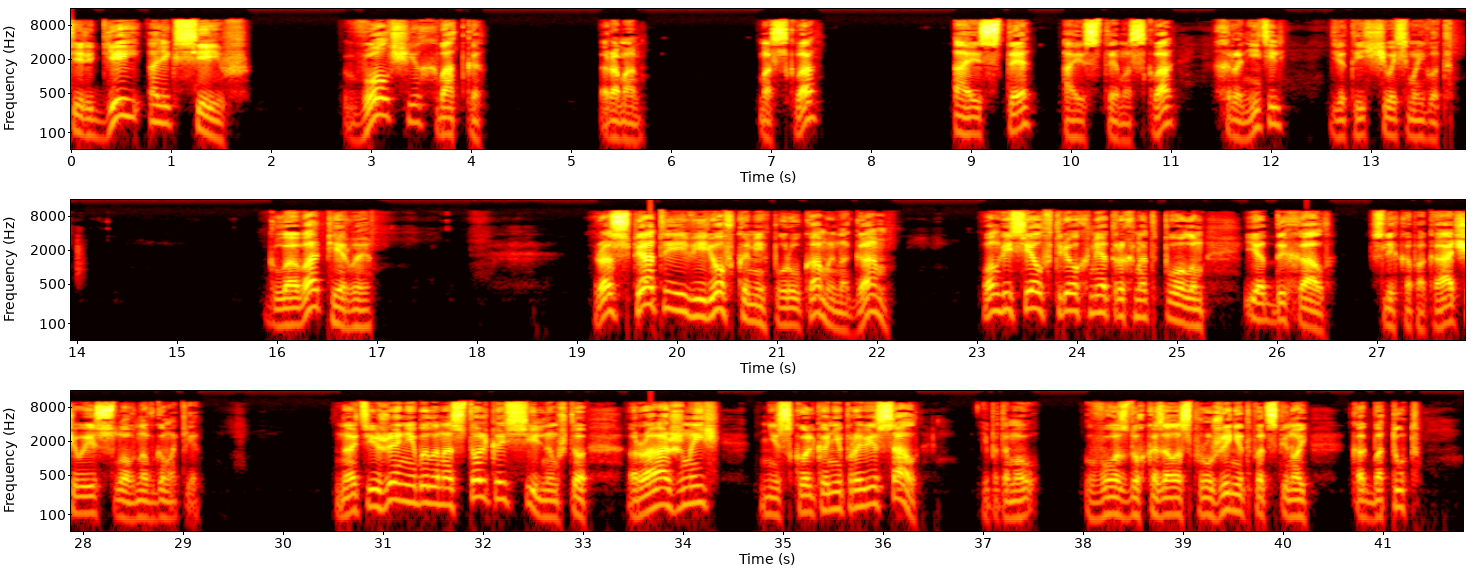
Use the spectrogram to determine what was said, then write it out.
Сергей Алексеев. Волчья хватка. Роман. Москва. АСТ. АСТ Москва. Хранитель. 2008 год. Глава первая. Распятый веревками по рукам и ногам, он висел в трех метрах над полом и отдыхал, слегка покачиваясь, словно в гамаке. Натяжение было настолько сильным, что ражный нисколько не провисал, и потому воздух, казалось, пружинит под спиной, как батут,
